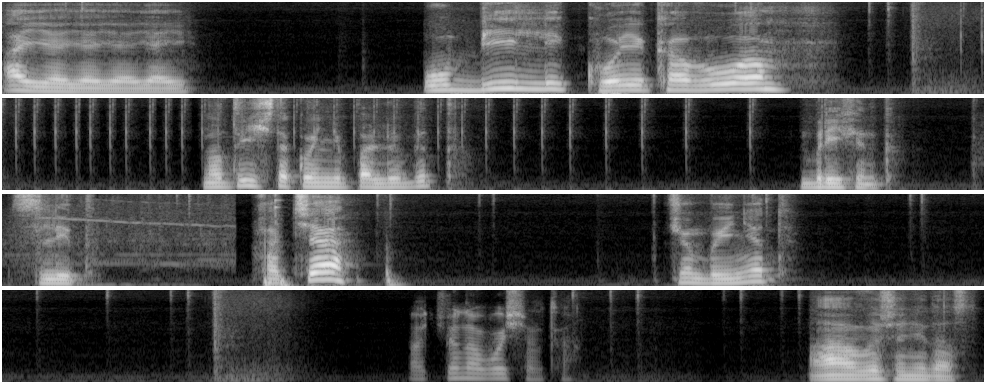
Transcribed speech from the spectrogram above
Ай-яй-яй-яй-яй. Убили кое-кого. Но тысяч такой не полюбит. Брифинг. Слит. Хотя... Чем бы и нет. А чё на 8-то? А выше не даст.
